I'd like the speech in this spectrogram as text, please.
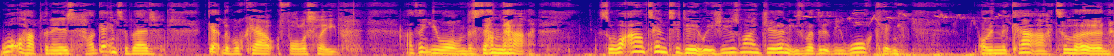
What will happen is I'll get into bed, get the book out, fall asleep. I think you all understand that. So what I'll tend to do is use my journeys, whether it be walking or in the car, to learn.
